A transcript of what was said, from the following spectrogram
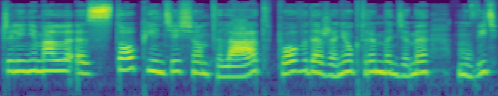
czyli niemal 150 50 lat po wydarzeniu, o którym będziemy mówić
